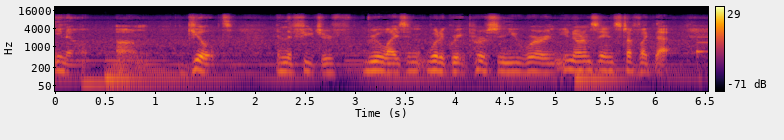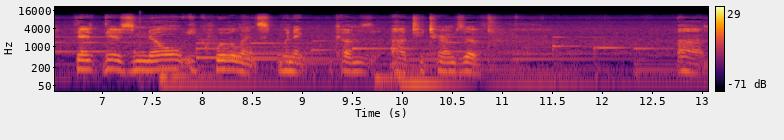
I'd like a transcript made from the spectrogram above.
you know um, guilt in the future realizing what a great person you were and you know what i'm saying stuff like that. There, there's no equivalence when it comes uh, to terms of um,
